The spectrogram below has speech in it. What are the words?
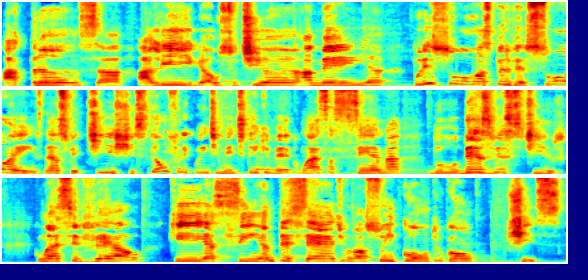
a trança, a liga, o sutiã, a meia, por isso, as perversões, né, os fetiches, tão frequentemente têm que ver com essa cena do desvestir, com esse véu que assim antecede o nosso encontro com X.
